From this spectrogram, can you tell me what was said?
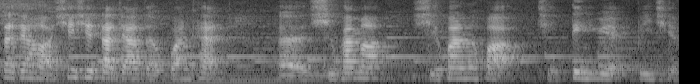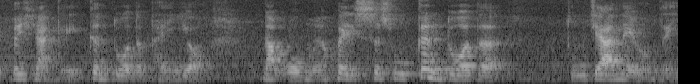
大家好，谢谢大家的观看。呃，喜欢吗？喜欢的话，请订阅并且分享给更多的朋友。那我们会试出更多的独家内容的影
